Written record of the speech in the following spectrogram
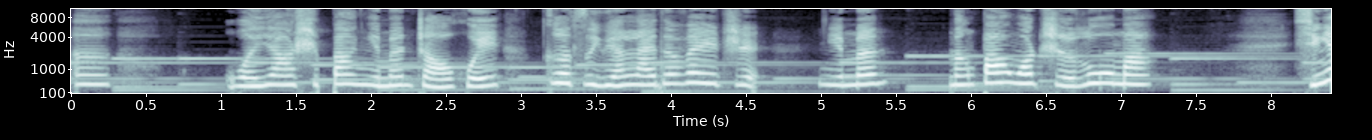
嗯，我要是帮你们找回各自原来的位置，你们能帮我指路吗？行呀，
